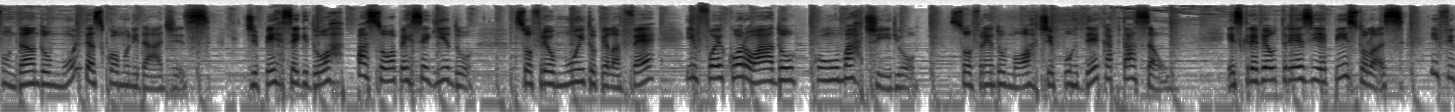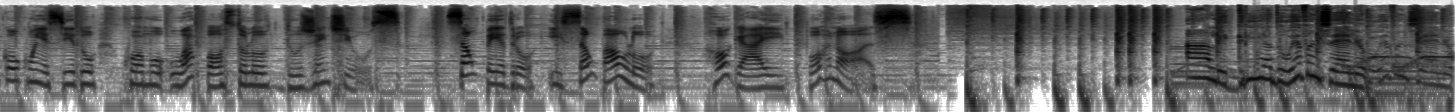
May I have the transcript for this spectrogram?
fundando muitas comunidades. De perseguidor, passou a perseguido. Sofreu muito pela fé e foi coroado com o martírio. sofrendo morte por decapitação. Escreveu 13 epístolas e ficou conhecido como o apóstolo dos gentios. São Pedro e São Paulo, rogai por nós. A alegria do Evangelho. O Evangelho.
